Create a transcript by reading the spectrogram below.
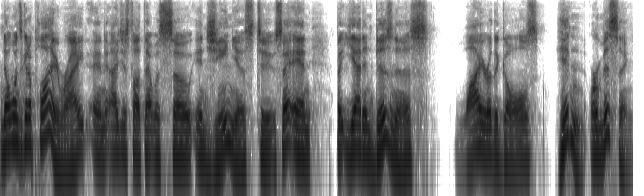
no one's going to play, right? And I just thought that was so ingenious to say and but yet in business, why are the goals hidden or missing?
